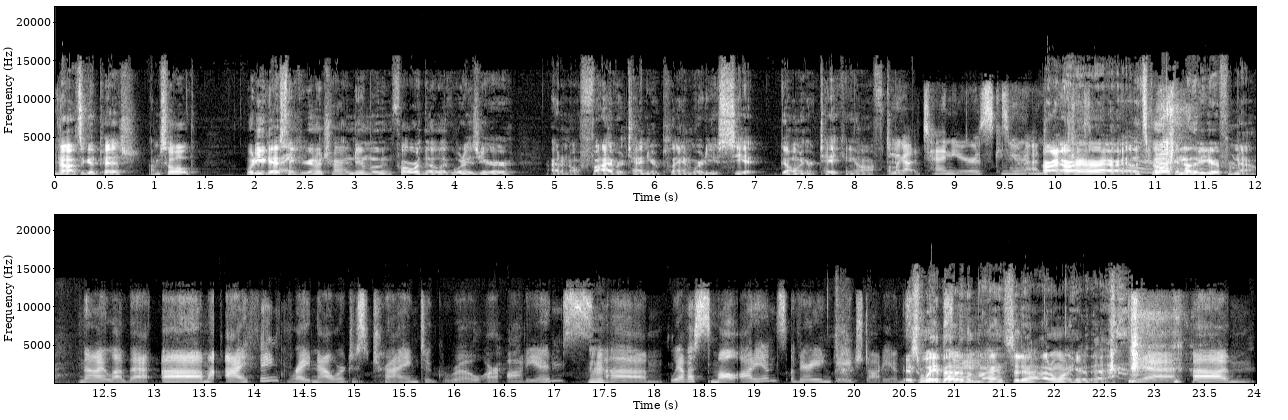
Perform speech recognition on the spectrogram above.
No, that's a good pitch. I'm sold. What do you guys Right. think you're going to try and do moving forward, though? Like, what is your, I don't know, five or 10 year plan? Where do you see it going or taking off to? oh my god, 10 years. Can you imagine? All right, all right, all right, all right. Let's go like another year from now. No, I love that. Um, I think right now we're just trying to grow our audience. Mhm. Um, we have a small audience, a very engaged audience. It's way better than say. mine, so I don't want to hear that. yeah. Um,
